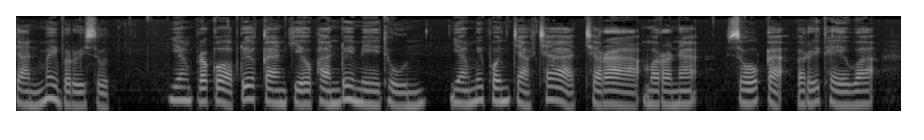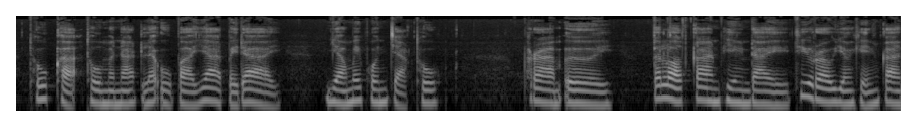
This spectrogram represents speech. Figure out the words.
จรรย์ไม่บริสุทธิ์ ยังประกอบด้วยการเกี่ยวพันด้วยเมถุน ยังไม่พ้นจากชาติ ชรา มรณะ โสกะ ปริเทวะ ทุกขะ โทมนัสและอุปาญาตไปได้ ยังไม่พ้นจากทุกข์ พรามเอ่ยตลอดการเพียงใดที่เรายังเห็นการ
